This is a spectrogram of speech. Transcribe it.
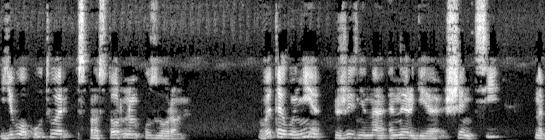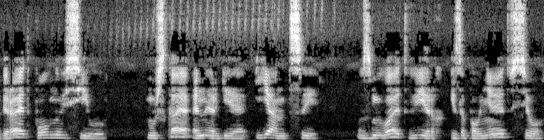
его утварь с просторным узором. В этой луне жизненная энергия Шэньци набирает полную силу. Мужская энергия Ян-Ци взмывает вверх и заполняет все.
